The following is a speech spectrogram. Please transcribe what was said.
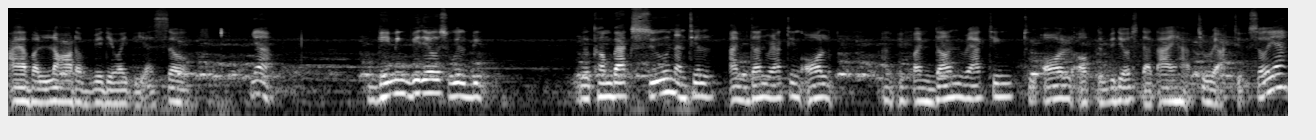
I have a lot of video ideas. So, yeah, gaming videos will be will come back soon until I'm done reacting all uh, if I'm done reacting to all of the videos that I have to react to. So yeah,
